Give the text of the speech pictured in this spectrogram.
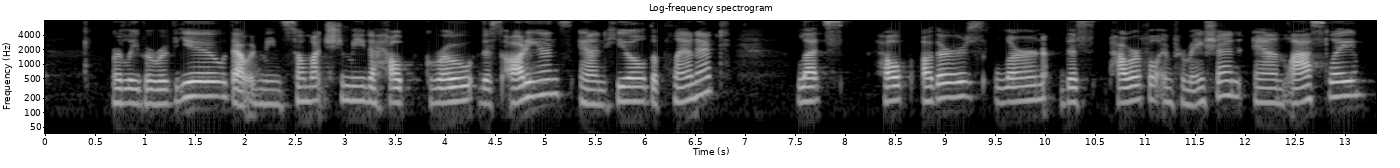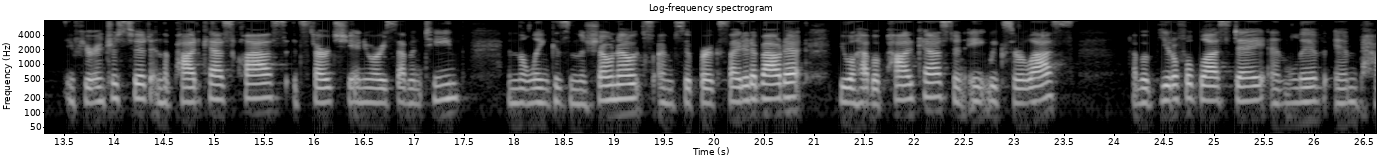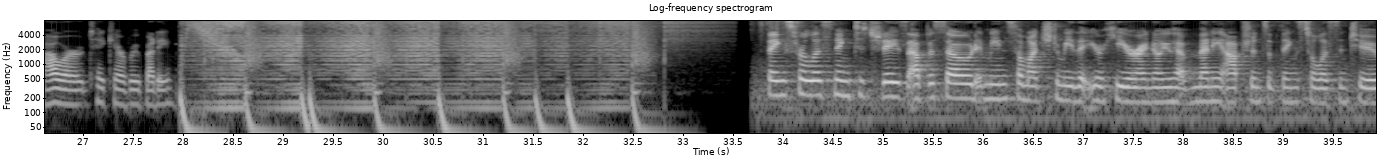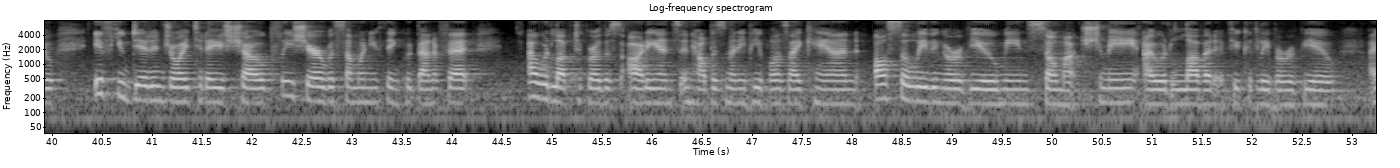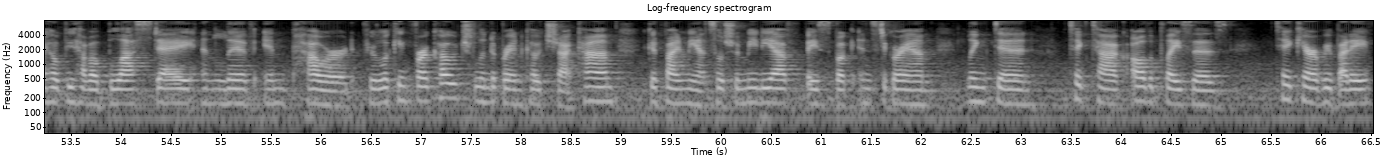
or leave a review. That would mean so much to me to help grow this audience and heal the planet. Let's help others learn this powerful information. And lastly, if you're interested in the podcast class, it starts January 17th and the link is in the show notes. I'm super excited about it. You will have a podcast in eight weeks or less. Have a beautiful, blessed day and live empowered. Take care, everybody. Thanks for listening to today's episode. It means so much to me that you're here. I know you have many options of things to listen to. If you did enjoy today's show, please share with someone you think would benefit. I would love to grow this audience and help as many people as I can. Also, leaving a review means so much to me. I would love it if you could leave a review. I hope you have a blessed day and live empowered. If you're looking for a coach, lindabrandcoach.com. You can find me on social media Facebook, Instagram, LinkedIn. TikTok, all the places. Take care, everybody.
